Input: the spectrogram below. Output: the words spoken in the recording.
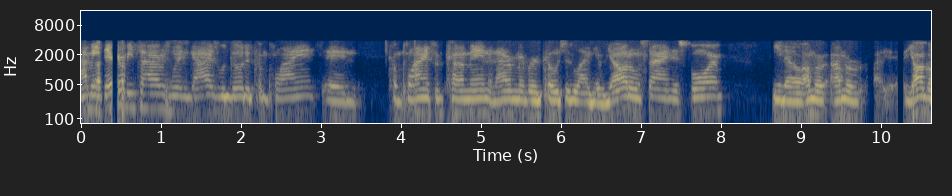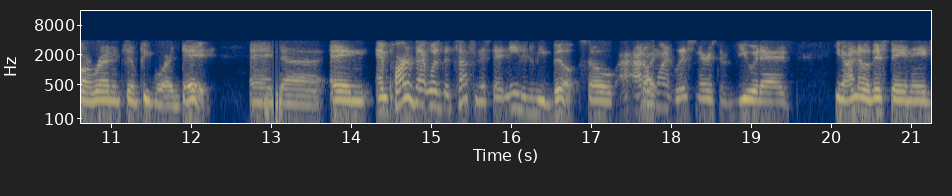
I mean there would be times when guys would go to compliance and compliance would come in, and I remember coaches like, if y'all don't sign this form, you know, I'm a I'm a y'all gonna run until people are dead. And uh and and part of that was the toughness that needed to be built. So I, I don't right. want listeners to view it as, you know, I know this day and age,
